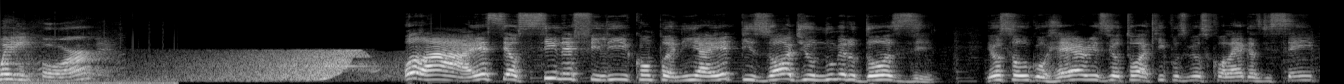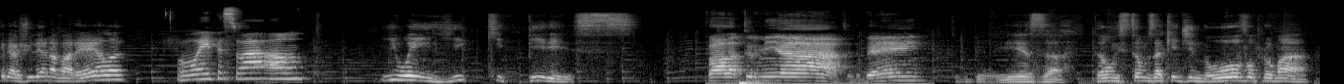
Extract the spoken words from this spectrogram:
waiting for. Olá, esse é o Cinefilia e Companhia, episódio número 12. Eu sou o Hugo Harris e eu tô aqui com os meus colegas de sempre, a Juliana Varela. Oi, pessoal. E o Henrique Pires. Fala, turminha, tudo bem? Tudo beleza. Então, estamos aqui de novo para uma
